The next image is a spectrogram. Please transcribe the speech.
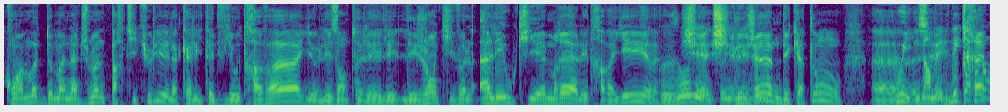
qui ont un mode de management particulier, la qualité de vie au travail, les, les, gens qui veulent aller ou qui aimeraient aller travailler, Chez euh, Peugeot, chez, les jeunes, Decathlon. euh, oui, non mais Decathlon,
